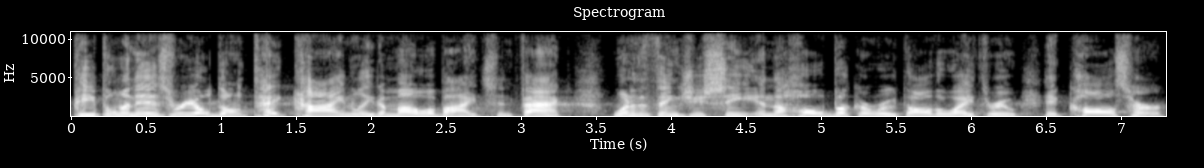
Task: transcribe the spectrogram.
people in Israel don't take kindly to Moabites. In fact, one of the things you see in the whole book of Ruth all the way through, it calls her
